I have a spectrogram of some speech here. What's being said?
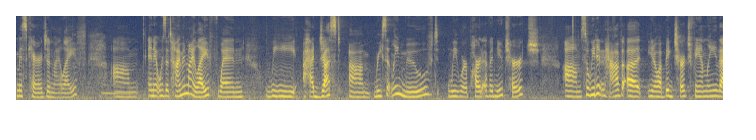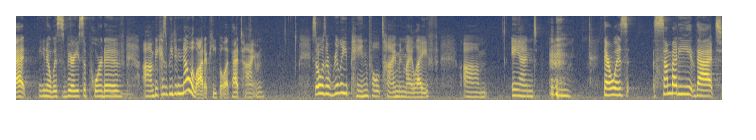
miscarriage in my life. Um, and it was a time in my life when we had just um, recently moved. We were part of a new church. Um, so we didn't have a, you know, a big church family that, you know, was very supportive um, because we didn't know a lot of people at that time. So it was a really painful time in my life. Um, and there was somebody that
